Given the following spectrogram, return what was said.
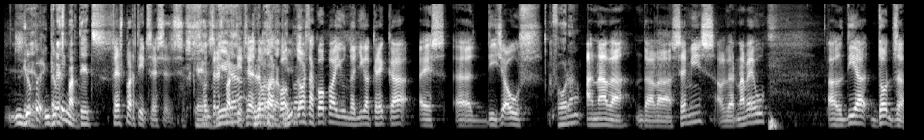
Sí, jo, jo tres pen- partits. Tres partits, és, és, És que són tres Lliga, partits, eh? Dos de, de Copa. Dos de Copa i un de Lliga. Crec que és eh, dijous Fora. anada de les semis al Bernabéu. El dia 12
